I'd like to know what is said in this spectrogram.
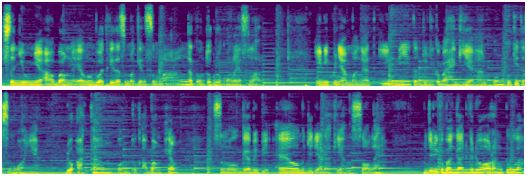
senyumnya Abang El membuat kita semakin semangat untuk dukung Leslar. Ini penyemangat, ini tentunya kebahagiaan untuk kita semuanya. Doakan untuk Abang El Semoga BBL menjadi anak yang soleh, menjadi kebanggaan kedua orang tua,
